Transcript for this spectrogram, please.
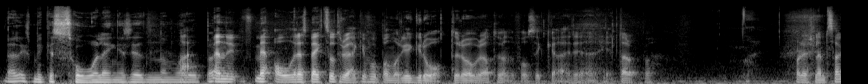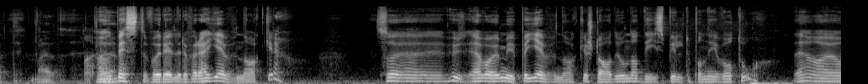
Det er liksom ikke så lenge siden de var oppe. Men med all respekt så tror jeg ikke Fotball-Norge gråter over at Hønefoss ikke er eh, helt der oppe. Var det slemt sagt? Nei, Jeg har besteforeldre fra Jevnaker. jeg. Så jeg, jeg var jo mye på Jevnaker stadion da de spilte på nivå 2. Det var jo,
